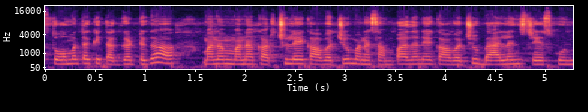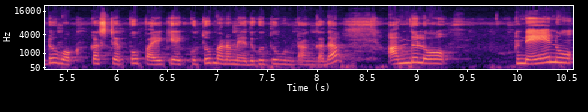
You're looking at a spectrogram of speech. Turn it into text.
స్తోమతకి తగ్గట్టుగా మనం మన ఖర్చులే కావచ్చు మన సంపాదనే కావచ్చు బ్యాలెన్స్ చేసుకుంటూ ఒక్కొక్క స్టెప్ పైకి ఎక్కుతూ మనం ఎదుగుతూ ఉంటాం కదా. అందులో నేను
